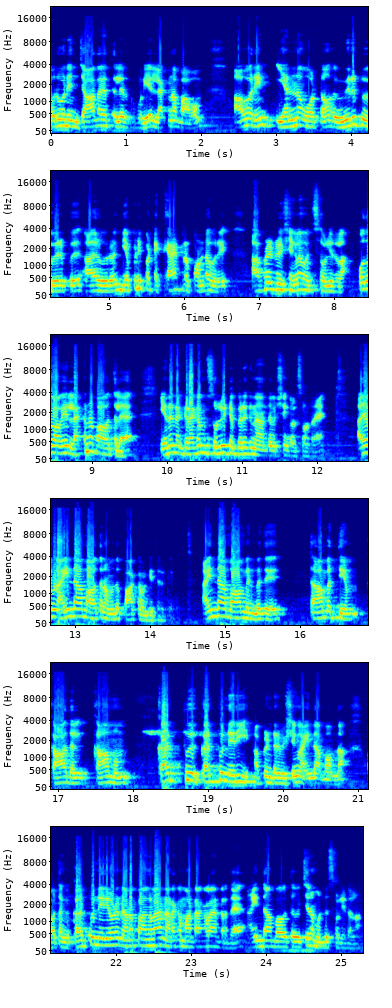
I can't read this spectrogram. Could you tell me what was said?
ஒருவரின் ஜாதகத்தில் இருக்கக்கூடிய லக்ன பாவம் அவரின் எண்ண ஓட்டம் விருப்பு வெறுப்பு அவர் வந்து எப்படிப்பட்ட கேரக்டர் கொண்டவர் அப்படின்ற விஷயங்களை வச்சு சொல்லிடலாம். பொதுவாகவே லக்ன பாவத்துல என்னென்ன கிரகம் சொல்லிட்ட பிறகு நான் அந்த விஷயங்கள் சொல்றேன். அதே போல ஐந்தாம் பாவத்தை நம்ம வந்து பார்க்க வேண்டியது இருக்கு. ஐந்தாம் பாவம் என்பது தாம்பத்தியம் காதல் காமம் கற்பு கற்பு நெறி அப்படின்ற விஷயங்கள் ஐந்தாம் பாவம் தான். ஒருத்தங்க கற்பு நெறியோட நடப்பாங்களா நடக்க மாட்டாங்களான்றத ஐந்தாம் பாவத்தை வச்சு நம்ம வந்து சொல்லிடலாம்.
